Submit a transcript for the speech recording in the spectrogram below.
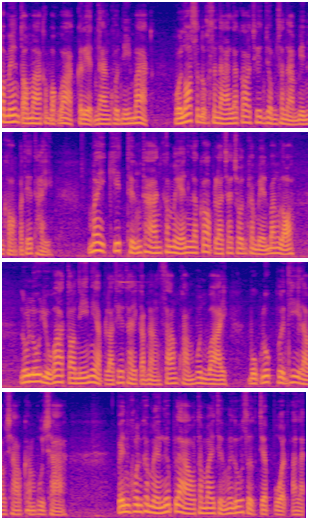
คอมเมนต์ต่อมาก็บอกว่าเกลียดนางคนนี้มาก หัวเราะสนุกสนานแล้วก็ชื่นชมสนามบินของประเทศไทย ไม่คิดถึงทานเขมรแล้วก็ประชาชนเขมรบ้างเหรอ รู้ๆอยู่ว่าตอนนี้เนี่ยประเทศไทยกำลังสร้างความวุ่นวาย บุกลุกพื้นที่เราชาวกัมพูชา เป็นคนเขมรหรือเปล่าทำไมถึงไม่รู้สึกเจ็บปวดอะไร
